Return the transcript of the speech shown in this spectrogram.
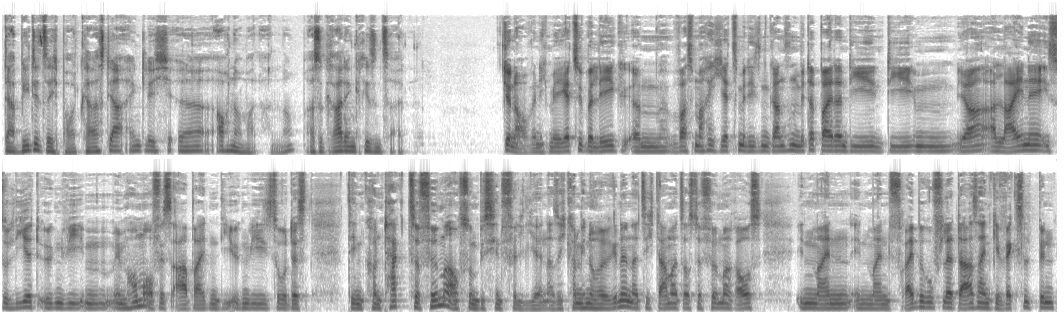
da bietet sich Podcast ja eigentlich äh, auch nochmal an. Ne? Also gerade in Krisenzeiten. Genau, wenn ich mir jetzt überlege, ähm, was mache ich jetzt mit diesen ganzen Mitarbeitern, die, die im, ja, alleine isoliert irgendwie im, im Homeoffice arbeiten, die irgendwie so das, den Kontakt zur Firma auch so ein bisschen verlieren. Also ich kann mich noch erinnern, als ich damals aus der Firma raus in mein, in mein Freiberufler-Dasein gewechselt bin,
